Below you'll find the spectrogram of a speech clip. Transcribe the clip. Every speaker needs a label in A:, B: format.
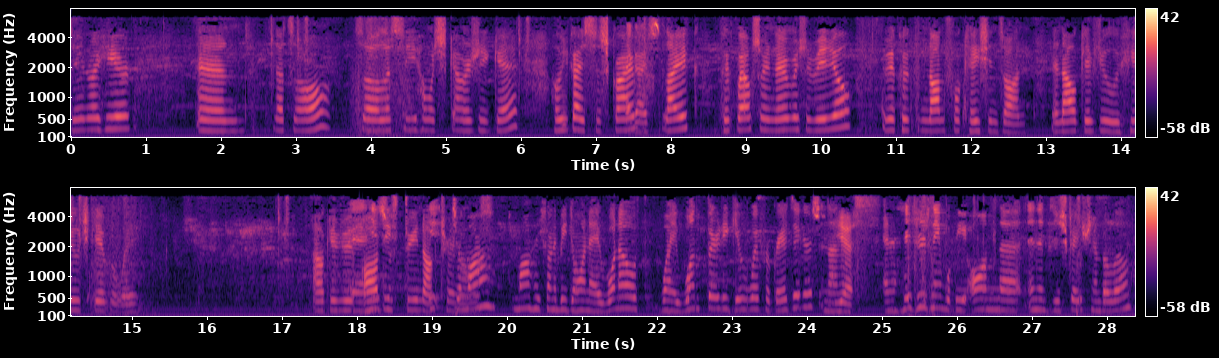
A: sitting right here. And that's all. So let's see how much scammers we get. Hope you guys subscribe,
B: guys.
A: like, click bell so you never miss a video. And then click notifications on. And I'll give you a huge giveaway. I'll give you
B: And
A: all these three
B: He-
A: nocturnals.
B: tomorrow, tomorrow he's gonna be doing a 10, a 130 giveaway for grave diggers, and then
A: Yes.
B: and his username will be on the in the description below.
